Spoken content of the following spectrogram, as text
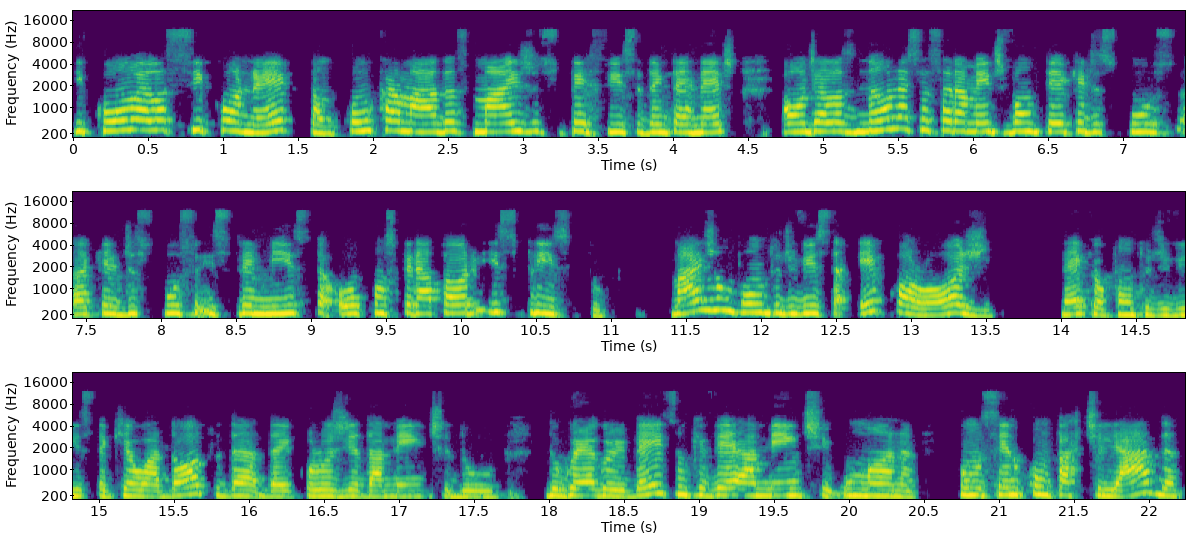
e como elas se conectam com camadas mais de superfície da internet, onde elas não necessariamente vão ter aquele discurso, aquele discurso extremista ou conspiratório explícito. Mas, de um ponto de vista ecológico, né, que é o ponto de vista que eu adoto da, da ecologia da mente do, do Gregory Bateson, que vê a mente humana como sendo compartilhada,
